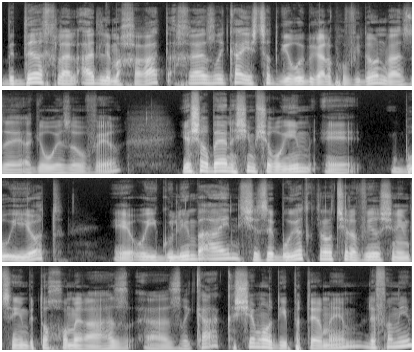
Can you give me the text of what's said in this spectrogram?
בדרך כלל עד למחרת, אחרי הזריקה, יש קצת גירוי בגלל הפובידון ואז אה, הגירוי הזה עובר. יש הרבה אנשים שרואים אה, בועיות אה, או עיגולים בעין, שזה בועיות קטנות של אוויר שנמצאים בתוך חומר הז, הזריקה, קשה מאוד להיפטר מהם לפעמים,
